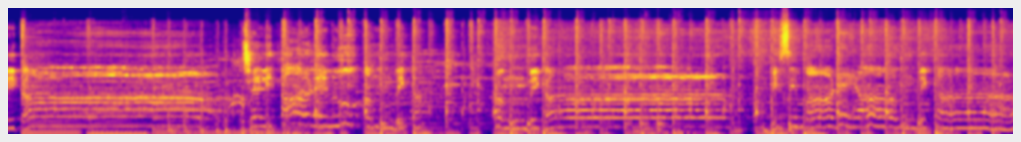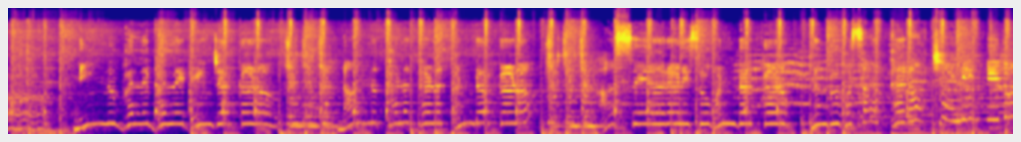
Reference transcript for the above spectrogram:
ಅಂಬಿಕಾ. ಚಳಿತಾಳೆನು ಅಂಬಿಕಾ. ಅಂಬಿಕಾ. ಬಿಸಿ ಮಾಡೆಯ ಅಂಬಿಕಾ. ನೀನು ಭಲೆ ಭಲೆ ಡೇಂಜರ್ ಕಣ. ನಾನು ಥಳ ಥಳ ಕಂಡರ್ ಕಣ. ಆಸೆ ಅರಳಿಸು ವಂಡರ್ ಕಣ. ನಂದು ಹೊಸ ಥರ ಚಳಿ ಇದು.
